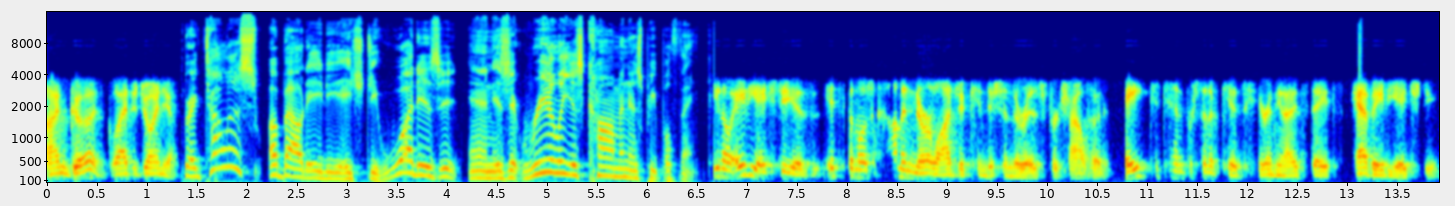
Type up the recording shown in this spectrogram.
I'm good. Glad to join you. Greg, tell us about ADHD. What is it, and is it really as common as people think? You know, ADHD is it's the most common neurologic condition there is for childhood. 8 to 10% of kids here in the United States have ADHD.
